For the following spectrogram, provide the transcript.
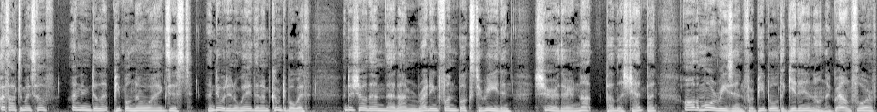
I thought to myself, I need to let people know I exist and do it in a way that I'm comfortable with and to show them that I'm writing fun books to read, and sure, they're not published yet, but all the more reason for people to get in on the ground floor of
